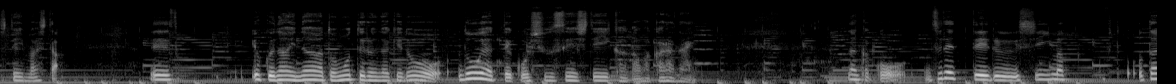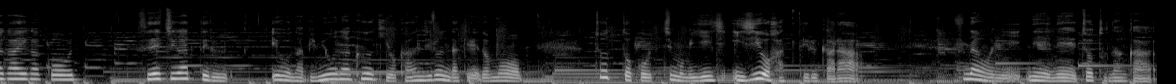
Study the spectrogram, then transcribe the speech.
していました。で良くないなと思ってるんだけどどうやってこう修正していいかがわからない。なんかこうずれてるし今お互いがこうすれ違ってるような微妙な空気を感じるんだけれどもちょっとこっちも意地を張ってるから素直に「ねえねえちょっとなんか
